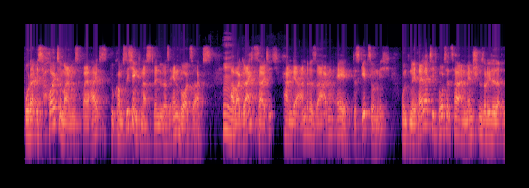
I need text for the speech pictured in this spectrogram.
Oder ist heute Meinungsfreiheit, du kommst nicht in den Knast, wenn du das N-Wort sagst, aber gleichzeitig kann der andere sagen, ey, das geht so nicht. Und eine relativ große Zahl an Menschen solidar-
